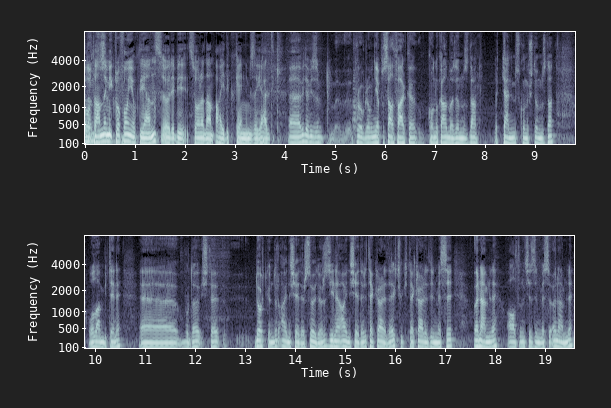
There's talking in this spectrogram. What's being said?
ortamda mikrofon yoktu yalnız. Öyle bir sonradan aydık kendimize geldik. Ee, bir de bizim programın yapısal farkı konuk almadığımızdan ve kendimiz konuştuğumuzdan olan biteni ee, burada işte dört gündür aynı şeyleri söylüyoruz. Yine aynı şeyleri tekrar ederek çünkü tekrar edilmesi önemli. Altını çizilmesi önemli.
